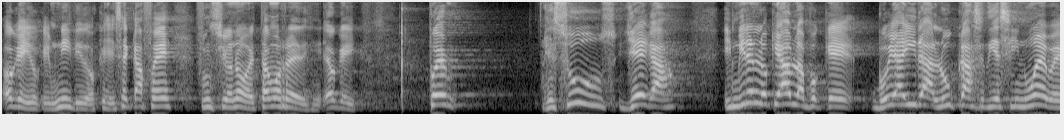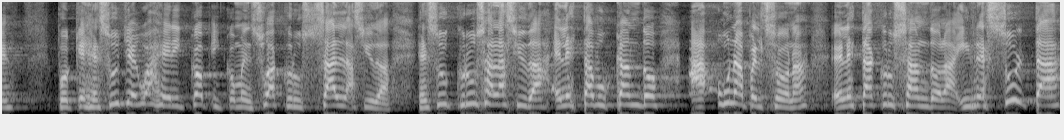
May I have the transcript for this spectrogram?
Ok, ok, nítido, ok, ese café funcionó, estamos ready. Ok, pues Jesús llega y miren lo que habla porque voy a ir a Lucas 19 porque Jesús llegó a Jericó y comenzó a cruzar la ciudad. Jesús cruza la ciudad, él está buscando a una persona, él está cruzándola y resulta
